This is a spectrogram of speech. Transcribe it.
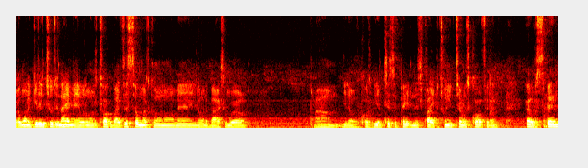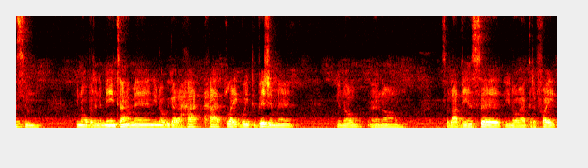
what I want to get into tonight, man, what I want to talk about, just so much going on, man, you know, in the boxing world. Um, you know, of course, we anticipating this fight between Terence Crawford and Errol Spence, and you know, but in the meantime, man, you know, we got a hot, hot lightweight division, man. You know, and um, it's a lot being said, you know, after the fight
